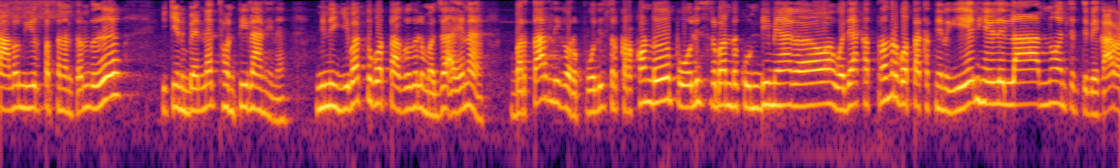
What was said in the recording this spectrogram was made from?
ನಾನು ನೀರು ತಪ್ಪನ ಅಂತಂದು ಈಕಿನ ಬೆನ್ನತ್ ಹೊಂಟಿಲ್ಲ ನೀನು. ನಿನಗೆ ಇವತ್ತು ಗೊತ್ತಾಗೋದಿಲ್ಲ ಮಜಾ ಏನ? ಬರ್ತಾರ್ಲಿ ಈಗ ಅವ್ರು, ಪೊಲೀಸರು ಕರ್ಕೊಂಡು ಪೊಲೀಸರು ಬಂದು ಕುಂಡಿ ಮ್ಯಾಗ ಒದ್ಯಾಕತ್ತಂದ್ರೆ ಗೊತ್ತಾಕತ್ ನಿನಗೆ. ಏನು ಹೇಳಿಲ್ಲ ಅನ್ನೋ ಅಂತಿರ್ತಿ ಬೇಕಾರ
